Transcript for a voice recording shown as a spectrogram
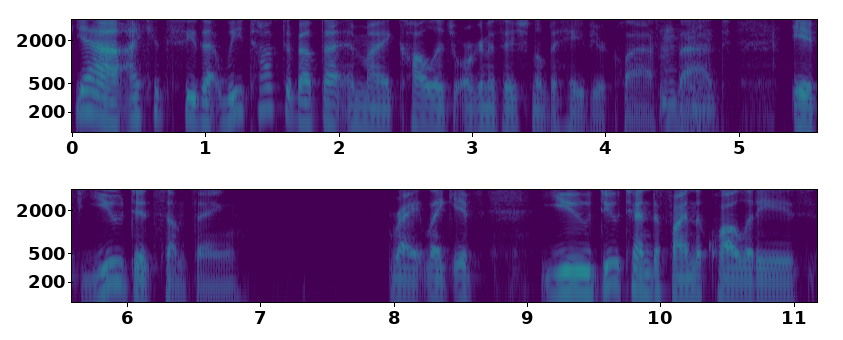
Yeah, I could see that. We talked about that in my college organizational behavior class Mhm. that if you did something, right, like if you do tend to find the qualities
